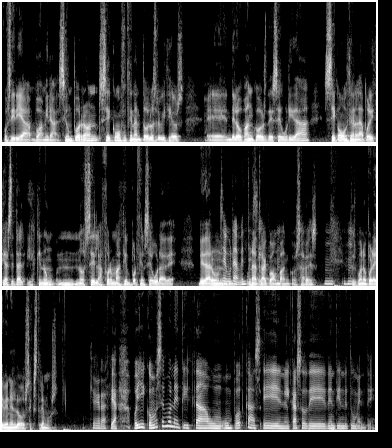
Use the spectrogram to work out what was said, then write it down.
pues diría, Buah, mira, sé un porrón, sé cómo funcionan todos los servicios eh, de los bancos de seguridad, sé cómo funciona la policía, sé tal, y es que no, no sé la forma 100% segura de, de dar un, un atraco a un banco, ¿sabes? Mm, Entonces, bueno, por ahí vienen los extremos. Qué gracia. Oye, ¿cómo se monetiza un, podcast en el caso de, Entiende tu mente?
